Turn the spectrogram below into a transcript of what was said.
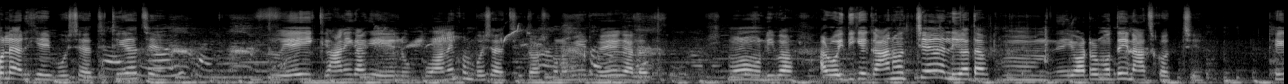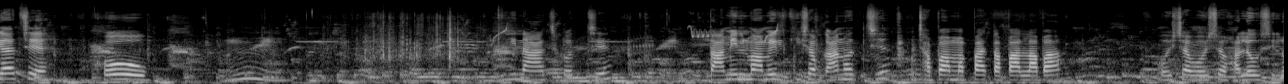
বলে আর কি এই বসে আছি, ঠিক আছে? তো এই খানিক আগে এলো, অনেকক্ষণ বসে আছি, দশ পনেরো মিনিট হয়ে গেল তো। লিবা, আর ওইদিকে গান হচ্ছে, লিবা তা এই অটোর মধ্যেই নাচ করছে। ঠিক আছে? হুম। কি নাচ করছে? তামিল মামিল কী সব গান হচ্ছে? ছাপা মাপা, তাপা লাপা, ওইসব ওইসব, হলেও ছিল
